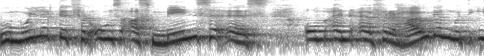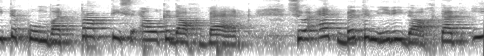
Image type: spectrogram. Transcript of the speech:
hoe moeilik dit vir ons as mense is om in 'n verhouding met U te kom wat prakties elke dag werk. So ek bid in hierdie dag dat U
